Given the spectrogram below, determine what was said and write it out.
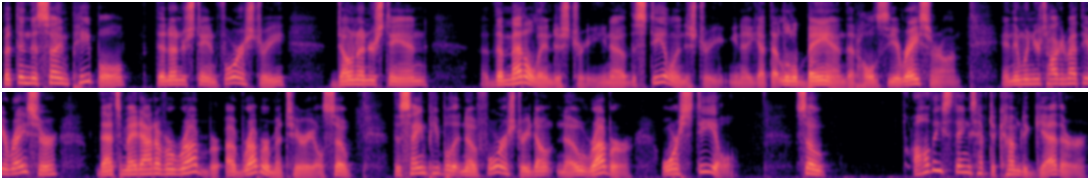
but then the same people that understand forestry don't understand the metal industry, you know, the steel industry. You know, you got that little band that holds the eraser on. And then when you're talking about the eraser, that's made out of a rubber a rubber material. So the same people that know forestry don't know rubber or steel. So all these things have to come together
